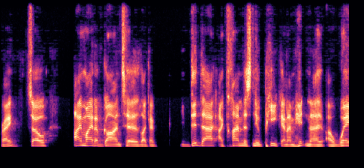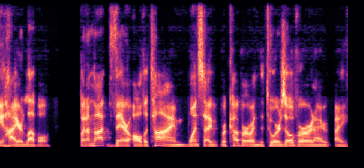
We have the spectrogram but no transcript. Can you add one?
Right. Hmm. So I might have gone to like I did that, I climbed this new peak and I'm hitting a, a way higher level but I'm not there all the time. Once I recover and the tour is over and I, I,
